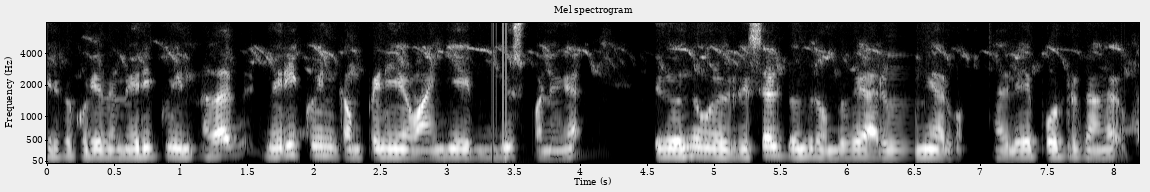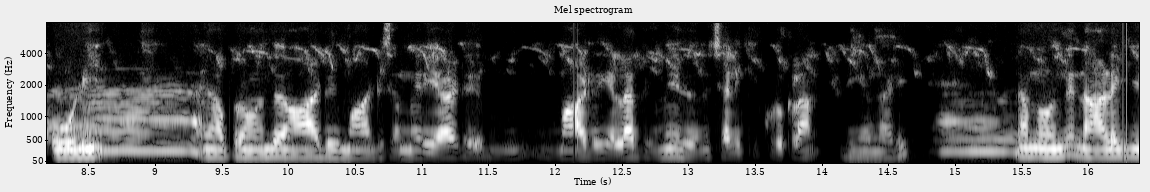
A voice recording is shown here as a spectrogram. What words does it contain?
இருக்கக்கூடிய இந்த மெரிக்வின் அதாவது மெரிக்வின் கம்பெனியை வாங்கி யூஸ் பண்ணுங்கள் இது வந்து உங்களுக்கு ரிசல்ட் வந்து ரொம்பவே அருமையாக இருக்கும். அதிலே போட்டிருக்காங்க. கோழி அப்புறம் வந்து ஆடு மாடு செம்மறி ஆடு மாடு எல்லாத்துக்குமே இது வந்து சளிக்கு கொடுக்கலாம் அப்படிங்கிற மாதிரி. நம்ம வந்து நாளைக்கு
